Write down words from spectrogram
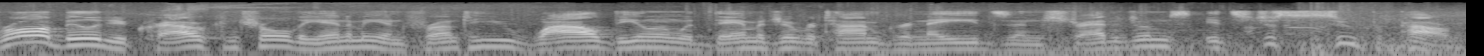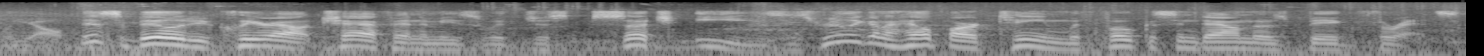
raw ability to crowd control the enemy in front of you while dealing with damage over time grenades and stratagems, it's just super powerful, y'all. This ability to clear out chaff enemies with just such ease is really going to help our team with focusing down those big threats.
